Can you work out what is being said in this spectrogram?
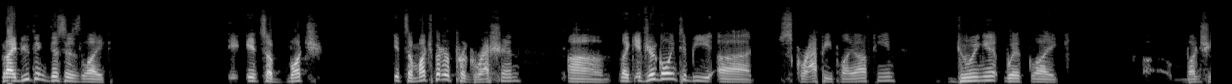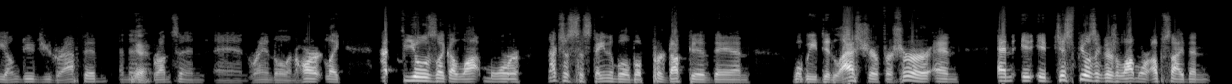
but I do think this is like it's a much it's a much better progression. Um, like if you're going to be a scrappy playoff team, doing it with like a bunch of young dudes you drafted, and then Yeah. Brunson and Randle and Hart, like that feels like a lot more not just sustainable but productive than what we did last year for sure. And and it, it just feels like there's a lot more upside than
